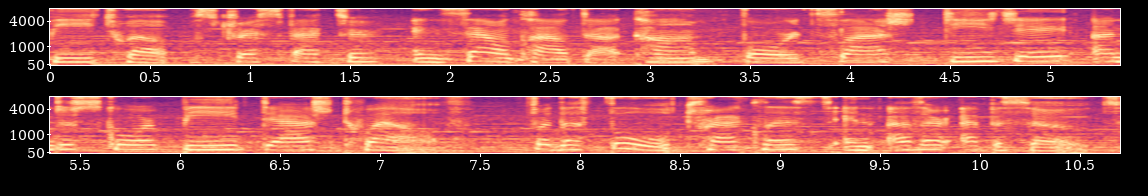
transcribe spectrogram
B12 Stress Factor and soundcloud.com forward slash DJ underscore B dash 12. For the full track list and other episodes,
